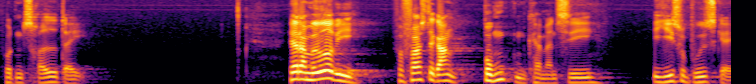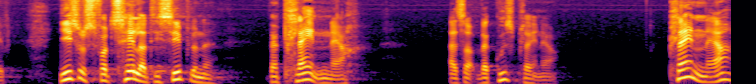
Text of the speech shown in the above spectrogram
på den tredje dag. Her der møder vi for første gang bomben, kan man sige, i Jesu budskab. Jesus fortæller disciplene, hvad planen er. Altså, hvad Guds plan er. Planen er,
